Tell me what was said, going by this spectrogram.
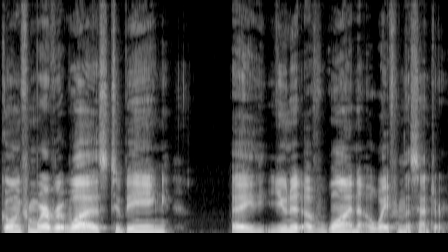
going from wherever it was to being a unit of one away from the center.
